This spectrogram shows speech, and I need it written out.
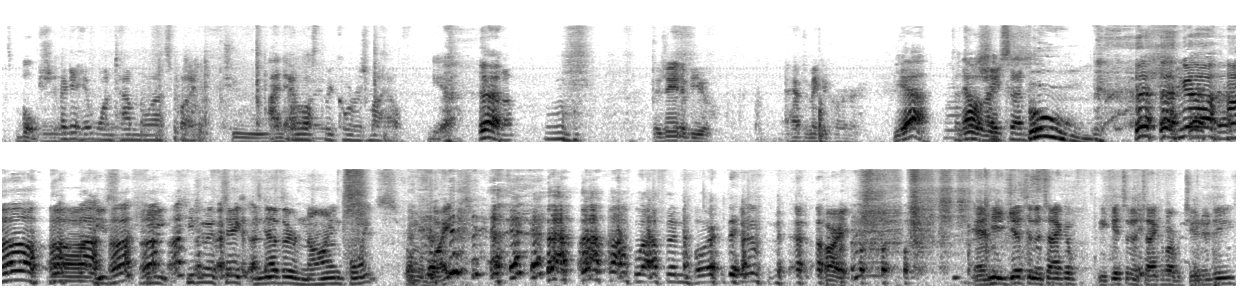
It's bullshit. I get hit one time in the last fight. Two. I know. I lost three quarters of my health. Yeah. There's eight of you. I have to make it harder. Yeah. That's That what was she like said. boom. Uh, he's he, he's going to take another nine points from a bite. I'm laughing more than him. All right. And he gets an attack of he gets an attack of opportunity.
